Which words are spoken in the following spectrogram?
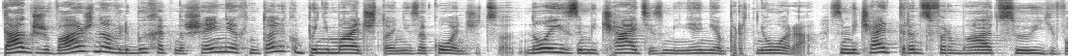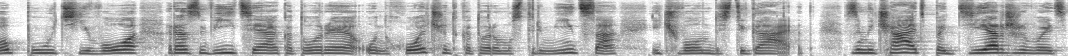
также важно в любых отношениях не только понимать, что они закончатся, но и замечать изменения партнера, замечать трансформацию, его путь, его развитие, которое он хочет, к которому стремится и чего он достигает. Замечать, поддерживать,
